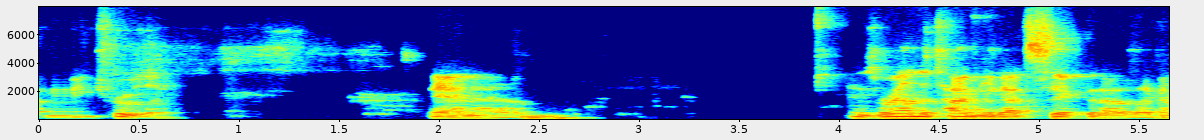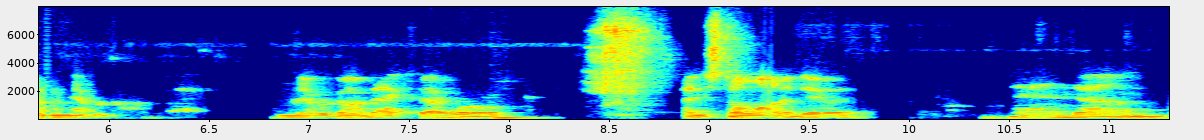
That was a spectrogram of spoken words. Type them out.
I mean, truly. And um, it was around the time he got sick that I was like, I'm never going back. I'm never going back to that world. I just don't want to do it. And um,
